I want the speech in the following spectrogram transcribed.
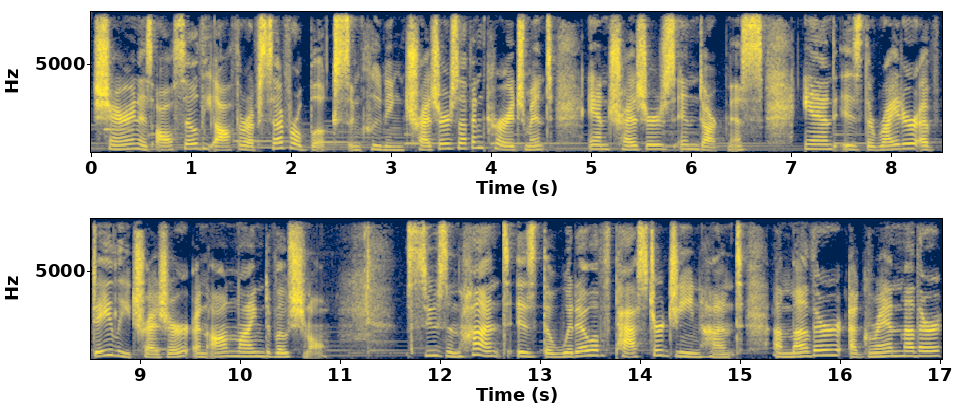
Sharon is also the author of several books, including Treasures of Encouragement and Treasures in Darkness, and is the writer of Daily Treasure, an online devotional. Susan Hunt is the widow of Pastor Gene Hunt, a mother, a grandmother,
